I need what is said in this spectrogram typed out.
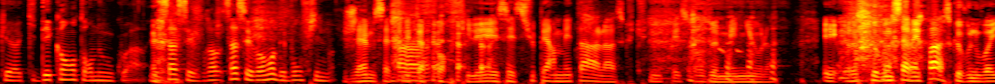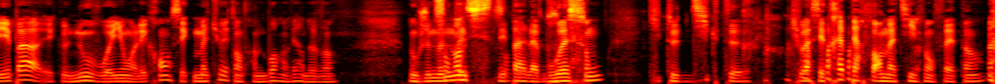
que- qui décantent en nous, quoi. Et ça, c'est vrai, ça, c'est vraiment des bons films. J'aime cette Euh, métaphore filée. C'est super méta, là, ce que tu nous fais sur The Menu, là. Et euh, ce que vous ne savez pas, ce que vous ne voyez pas, et que nous voyons à l'écran, c'est que Mathieu est en train de boire un verre de vin. Donc je me demande si ce n'est pas la boisson qui te dicte. Tu vois, c'est très performatif, en fait. Hein.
